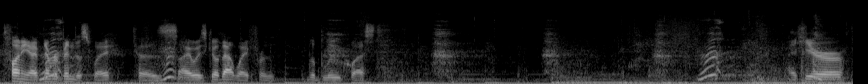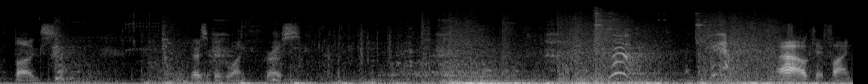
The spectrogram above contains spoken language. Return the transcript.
It's funny, I've never been this way, because I always go that way for the blue quest. I hear bugs. There's a big one. Gross. Ah, okay, fine.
